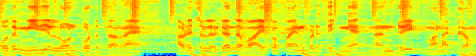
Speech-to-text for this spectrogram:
போதும் மீதியை லோன் போட்டு தர்றேன். அப்படின்னு சொல்லியிருக்காரு. இந்த வாய்ப்பை பயன்படுத்திக்கங்க. நன்றி வணக்கம்.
